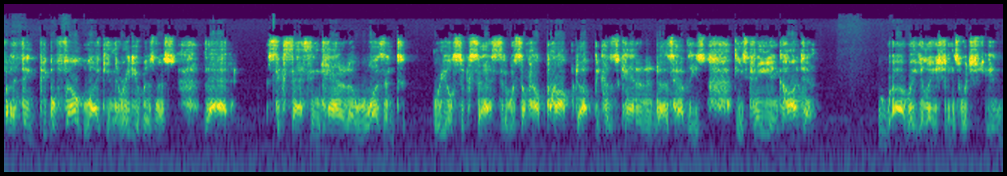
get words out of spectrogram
but I think people felt like in the radio business that success in Canada wasn't real success, that it was somehow propped up because Canada does have these these Canadian content uh, regulations, which in,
